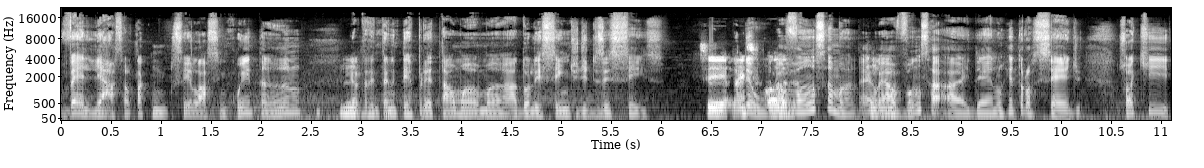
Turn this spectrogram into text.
velhaça, ela tá com, sei lá, 50 anos, e ela tá tentando interpretar uma, uma adolescente de 16. Sim, é mais foda. Avança, mano. É, avança a ideia, não retrocede. Só que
